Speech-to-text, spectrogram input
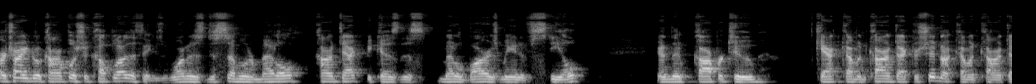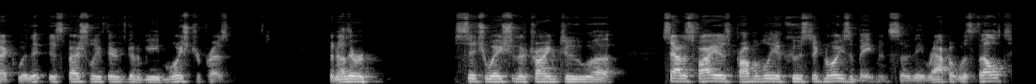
are trying to accomplish a couple other things. One is dissimilar metal contact because this metal bar is made of steel and the copper tube can't come in contact or should not come in contact with it, especially if there's going to be moisture present. Another situation they're trying to uh, satisfy is probably acoustic noise abatement. So they wrap it with felt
